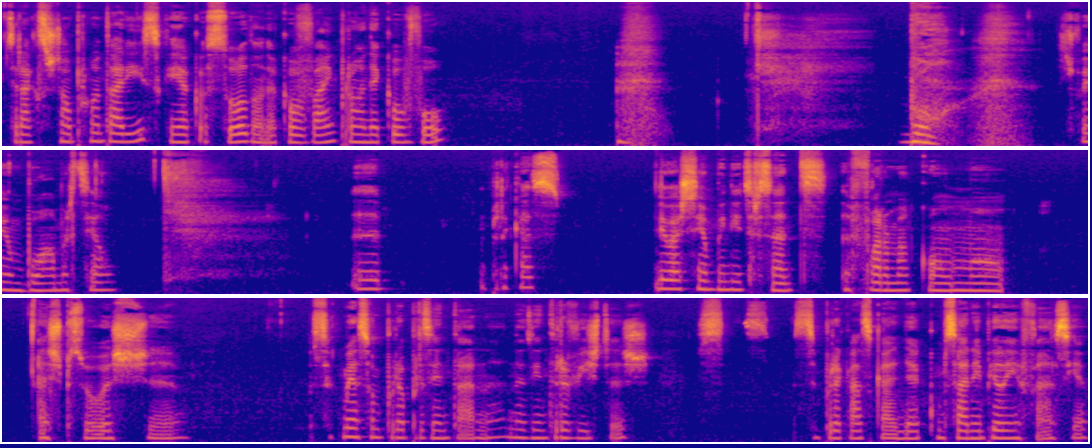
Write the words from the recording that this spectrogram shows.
Será que vocês estão a perguntar isso? Quem é que eu sou? De onde é que eu venho? Para onde é que eu vou? Bom, foi um bom Marcelo. Uh, por acaso, eu acho sempre muito interessante a forma como as pessoas uh, se começam por apresentar né, nas entrevistas, se, se por acaso calhar começarem pela infância,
